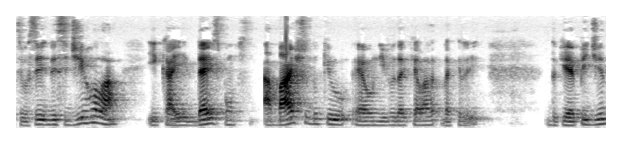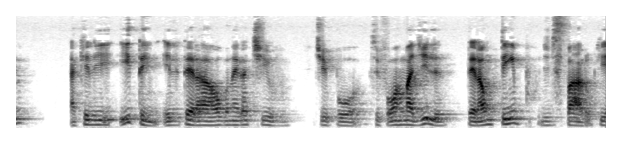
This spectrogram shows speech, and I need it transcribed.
Se você decidir rolar e cair 10 pontos abaixo do que é o nível daquela, daquele, do que é pedido, aquele item ele terá algo negativo. Tipo, se for uma armadilha, terá um tempo de disparo que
